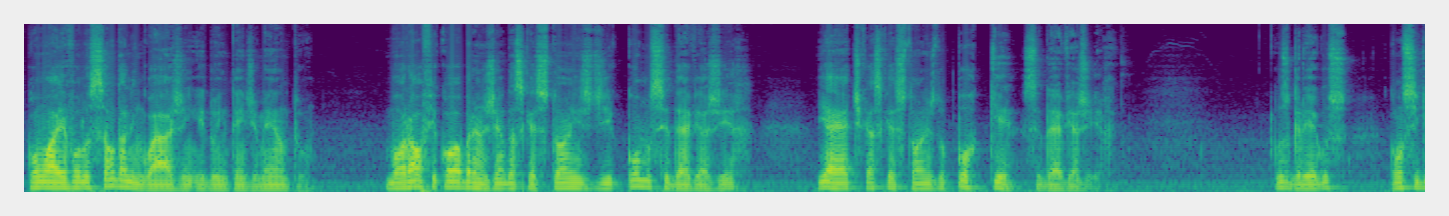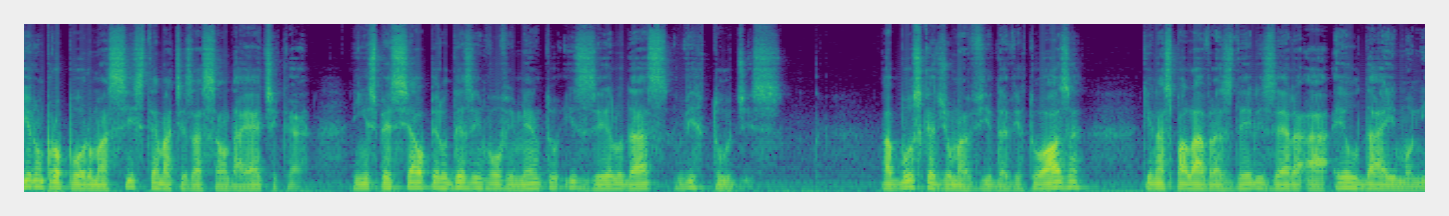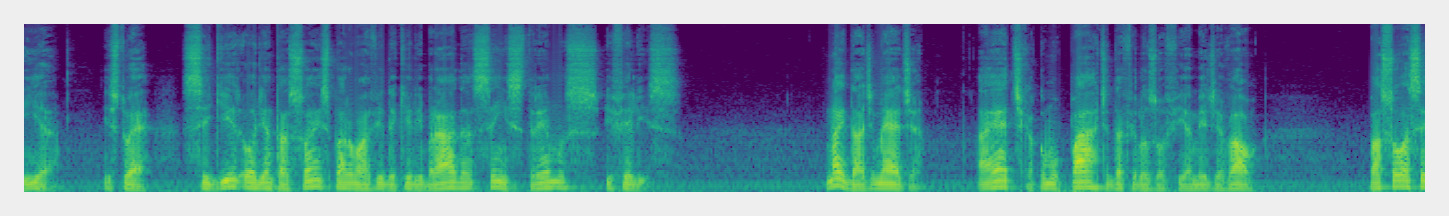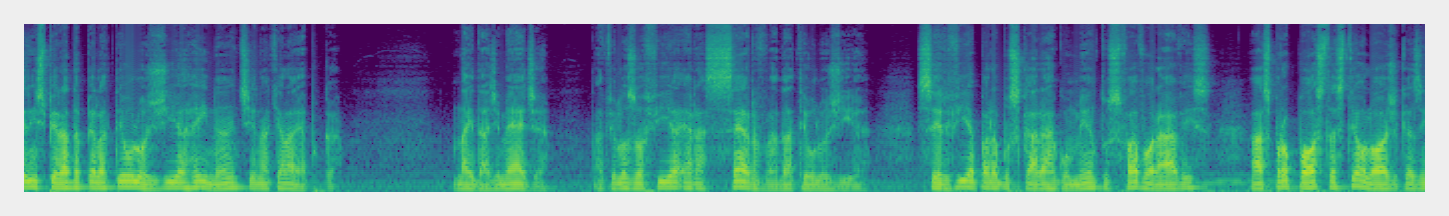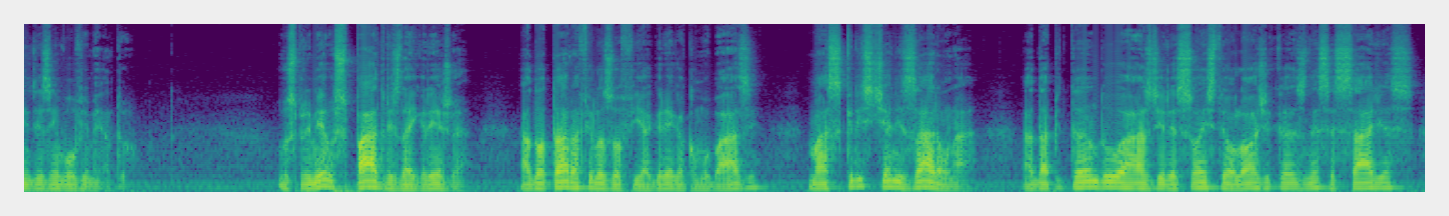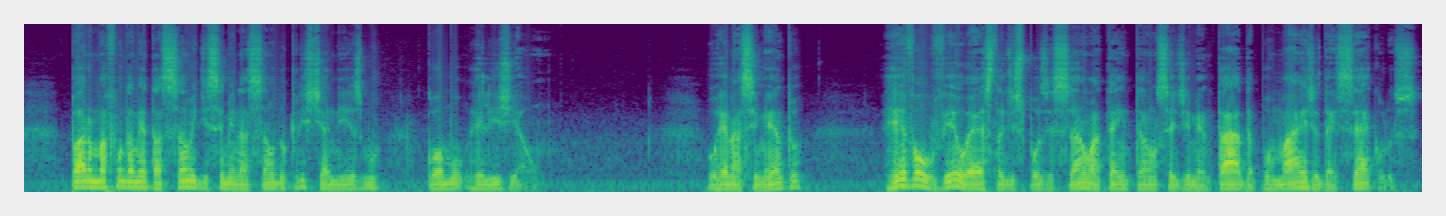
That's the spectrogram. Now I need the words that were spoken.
Com a evolução da linguagem e do entendimento, moral ficou abrangendo as questões de como se deve agir e a ética as questões do porquê se deve agir. Os gregos conseguiram propor uma sistematização da ética, em especial pelo desenvolvimento e zelo das virtudes. A busca de uma vida virtuosa, que nas palavras deles era a eudaimonia, isto é, seguir orientações para uma vida equilibrada, sem extremos e feliz. Na Idade Média, a ética, como parte da filosofia medieval, passou a ser inspirada pela teologia reinante naquela época. Na Idade Média, a filosofia era serva da teologia, servia para buscar argumentos favoráveis às propostas teológicas em desenvolvimento. Os primeiros padres da Igreja adotaram a filosofia grega como base, mas cristianizaram-na, adaptando-a às direções teológicas necessárias para uma fundamentação e disseminação do cristianismo como religião. O Renascimento revolveu esta disposição, até então sedimentada por mais de dez séculos,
